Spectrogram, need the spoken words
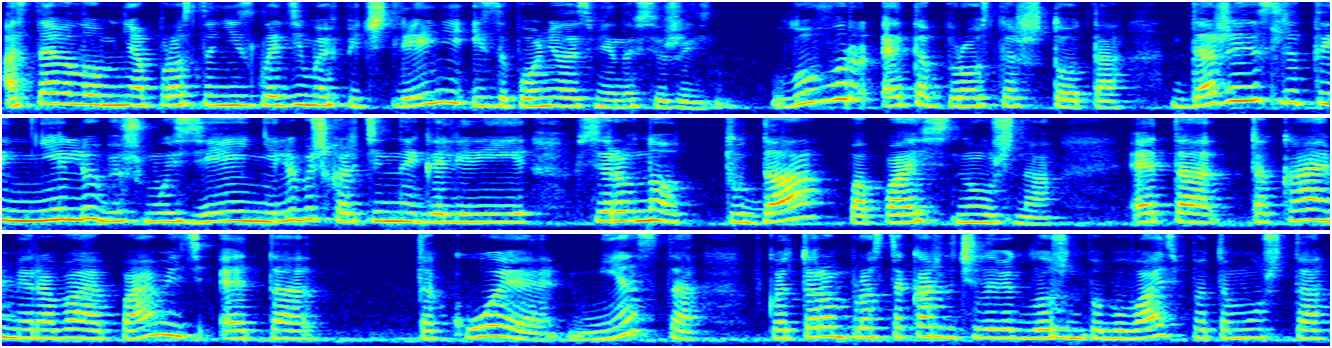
оставила у меня просто неизгладимое впечатление и запомнилась мне на всю жизнь. Лувр это просто что-то. Даже если ты не любишь музей, не любишь картинные галереи, все равно туда попасть нужно. Это такая мировая память, это такое место, в котором просто каждый человек должен побывать, потому что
